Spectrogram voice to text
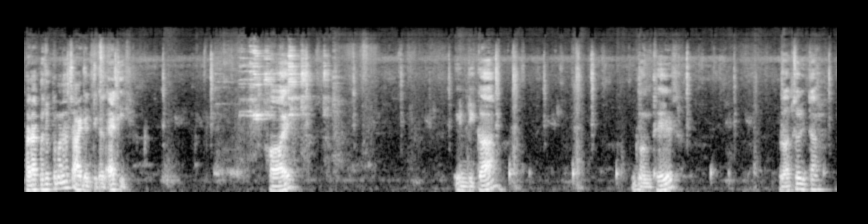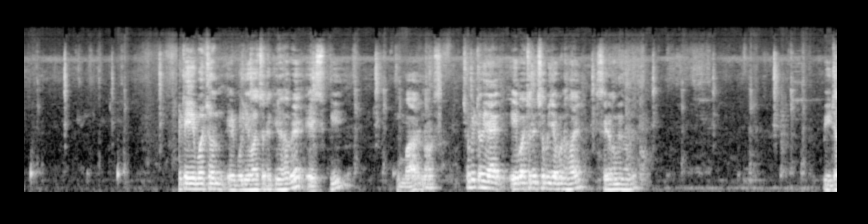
তাদাত্ম যুক্ত মানে হচ্ছে আইডেন্টিক্যাল একই। হয় ইন্ডিকা গ্রন্থের রচয়িতা। এটা এই বচন এর বলি ভাষাটা কি হবে? এসপি বা নর্স ছবিটা ওই এই বছরের ছবি যেমন হয়, সেরকমই হবে। পিটা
